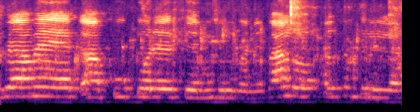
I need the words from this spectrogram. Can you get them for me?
গ্রামে এক আপু করেছে মুসলমানি। ভালো, আলহামদুলিল্লাহ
